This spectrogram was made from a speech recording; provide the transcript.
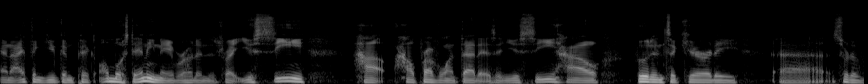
and I think you can pick almost any neighborhood in Detroit. You see how how prevalent that is, and you see how food insecurity uh, sort of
